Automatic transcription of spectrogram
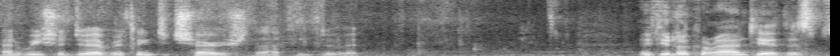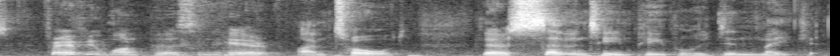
And we should do everything to cherish that and do it. If you look around here, there's, for every one person here, I'm told, there are 17 people who didn't make it,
